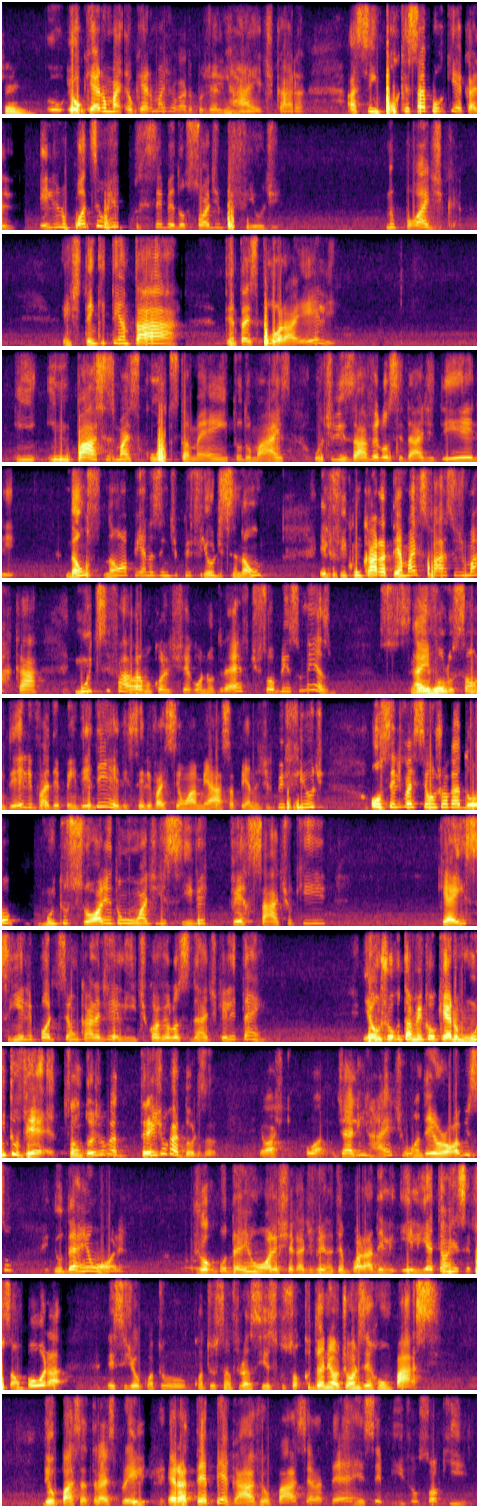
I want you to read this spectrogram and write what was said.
Sim. Eu, eu, quero uma, eu quero uma jogada pro Jalen Hyatt, cara. Assim, porque sabe por quê, cara? Ele não pode ser um recebedor só de field. Não pode, cara. A gente tem que tentar tentar explorar ele em, em passes mais curtos também e tudo mais. Utilizar a velocidade dele. Não, não apenas em deep field, senão ele fica um cara até mais fácil de marcar. Muitos se falavam quando ele chegou no draft sobre isso mesmo a uhum. evolução dele vai depender dele, se ele vai ser uma ameaça apenas de field ou se ele vai ser um jogador muito sólido, um wide receiver versátil que que aí sim ele pode ser um cara de elite com a velocidade que ele tem. E é um jogo também que eu quero muito ver. São dois jogadores, três jogadores. Eu acho que, pô, Jalen Hyatt, o Andy Robinson e o Darren Waller. O jogo pro Darren Waller chegar de vez na temporada, ele, ele ia ter uma recepção boa na, nesse jogo contra, contra o São Francisco, só que o Daniel Jones errou um passe deu passe atrás para ele. Era até pegável o passe, era até recebível, só que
